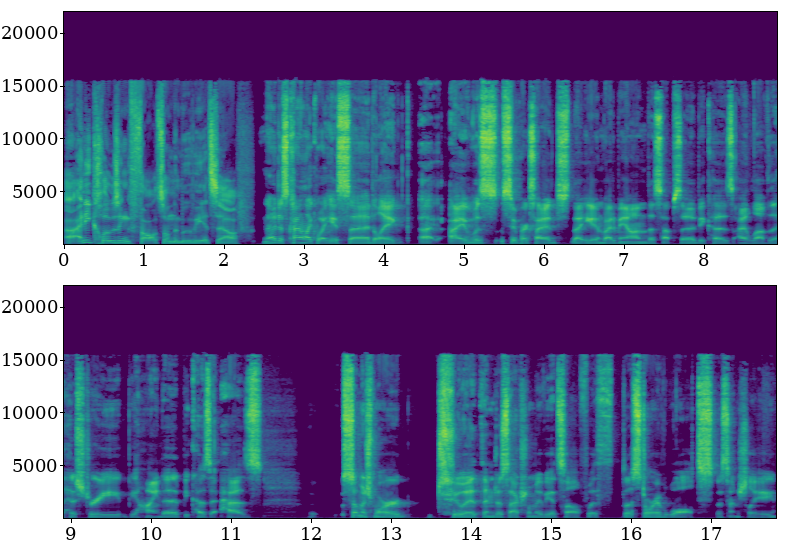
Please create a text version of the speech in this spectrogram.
Uh, any closing thoughts on the movie itself? No, just kind of like what you said. Like, I, I was super excited that you invited me on this episode because I love the history behind it because it has so much more to it than just the actual movie itself. With the story of Walt, essentially,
